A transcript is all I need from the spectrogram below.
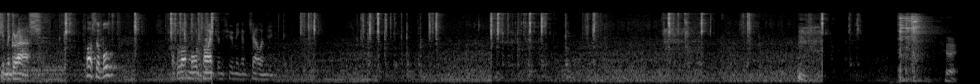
In the grass. Possible. A lot more time consuming and challenging. Okay.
